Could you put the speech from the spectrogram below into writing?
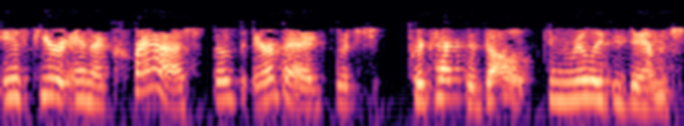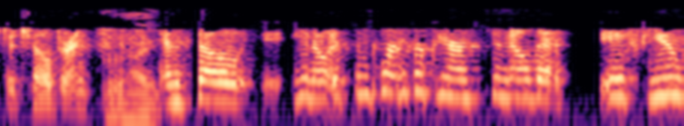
if you're in a crash, those airbags, which protect adults, can really do damage to children. Right. And so, you know, it's important for parents to know that if you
